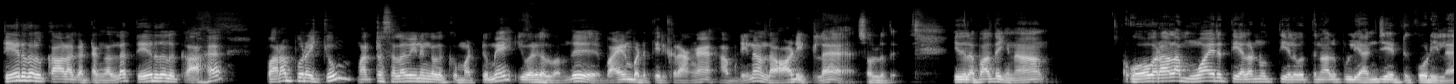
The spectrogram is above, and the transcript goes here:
தேர்தல் காலகட்டங்களில் தேர்தலுக்காக பரப்புரைக்கும் மற்ற செலவினங்களுக்கு மட்டுமே இவர்கள் வந்து பயன்படுத்தியிருக்கிறாங்க அப்படின்னு அந்த ஆடிட்டில் சொல்லுது. இதில் பார்த்தீங்கன்னா ஓவராலாக மூவாயிரத்தி எழுநூற்றி எழுபத்தி நாலு புள்ளி அஞ்சு எட்டு கோடியில்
